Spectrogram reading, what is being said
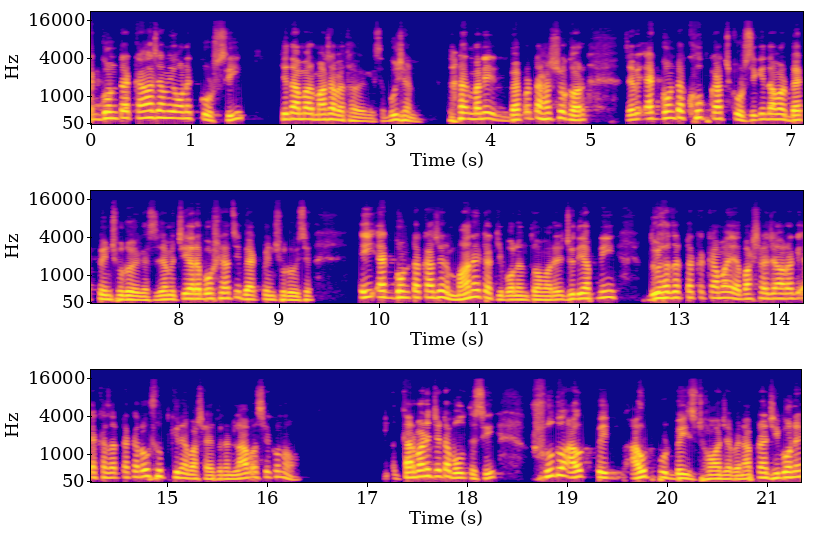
এক ঘণ্টা কাজ আমি অনেক করছি, কিন্তু আমার মাজা ব্যথা হয়ে গেছে, বুঝেন? মানে ব্যাপারটা হাস্যকর যে আমি এক ঘণ্টা খুব কাজ করছি, কিন্তু আমার ব্যাক পেন শুরু হয়ে গেছে, যে আমি চেয়ারে বসে আছি ব্যাক পেন শুরু হয়েছে। এই এক ঘণ্টা কাজের মানেটা কি বলেন তো আমার? যদি আপনি দুই হাজার টাকা কামায় বাসায় যাওয়ার আগে এক হাজার টাকার ওষুধ কিনে বাসায় ফেরেন, লাভ আছে কোনো? তার মানে যেটা বলতেছি, শুধু আউটপুট আউটপুট বেসড হওয়া যাবে না। আপনার জীবনে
